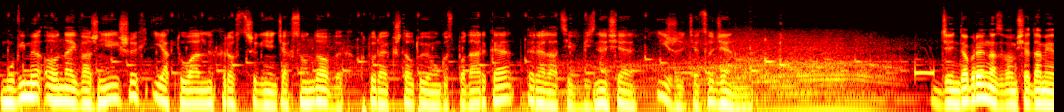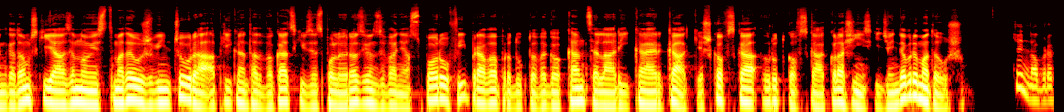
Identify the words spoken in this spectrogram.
Mówimy o najważniejszych i aktualnych rozstrzygnięciach sądowych, które kształtują gospodarkę, relacje w biznesie i życie codzienne. Dzień dobry, nazywam się Damian Gadomski, a ze mną jest Mateusz Winczura, aplikant adwokacki w Zespole Rozwiązywania Sporów i Prawa Produktowego Kancelarii KRK Kieszkowska, Rutkowska, Kolasiński. Dzień dobry Mateuszu. Dzień dobry.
